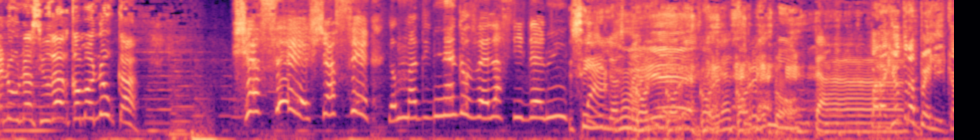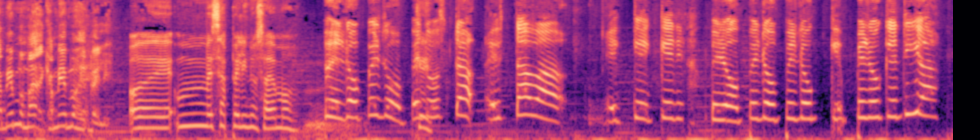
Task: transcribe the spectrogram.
en una ciudad como nunca. Ya sé, ya sé. Los marineros de la sirenita. Sí, los Muy bien. con la sirenita. ¿Para qué otra peli? Cambiemos, más- cambiemos de peli. Eh, mm, esas pelis no sabemos. Pero, pero, ¿Qué? pero está, estaba. eh, que, que- pero, pero, pero, que, pero quería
